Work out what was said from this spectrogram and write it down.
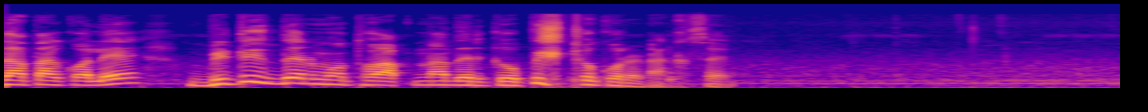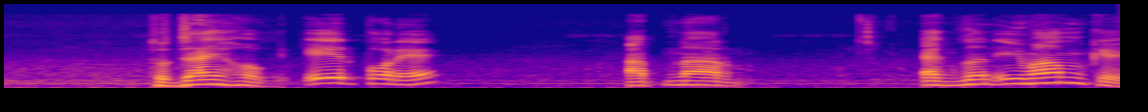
জাতাকলে ব্রিটিশদের মতো আপনাদেরকে অপিষ্ট করে রাখছে। তো যাই হোক, এরপরে আপনার একজন ইমামকে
